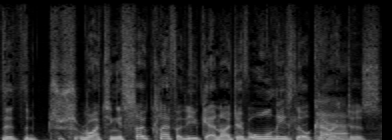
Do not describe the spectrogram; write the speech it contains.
the the writing is so clever that you get an idea of all these little Yeah. characters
